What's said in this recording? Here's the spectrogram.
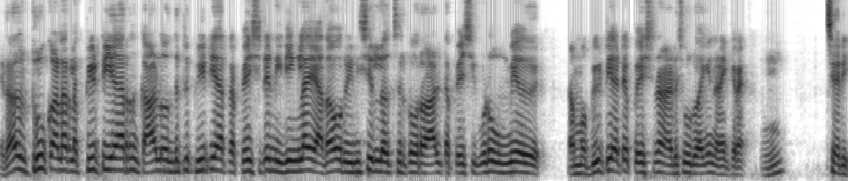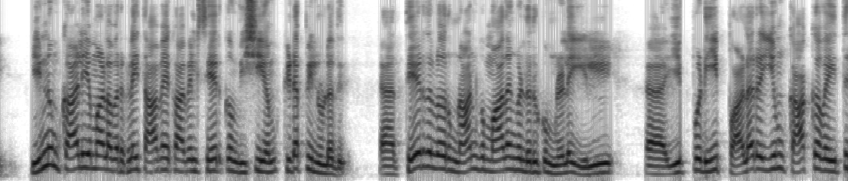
ஏதாவது ட்ரூ காலரில் பிடிஆர்னு கால் வந்துட்டு பிடிஆர்கிட்ட பேசிட்டேன்னு இவங்களா ஏதாவது ஒரு இனிஷியலில் வச்சிருக்க ஒரு ஆள்கிட்ட பேசி கூட உண்மையை நம்ம பிடிஆர்கிட்ட பேசினா அடிச்சு விடுவாங்கன்னு நினைக்கிறேன். ம்? சரி. இன்னும் காளியம்மாள் அவர்களை தாவேகாவில் சேர்க்கும் விஷயம் கிடப்பில் உள்ளது. தேர்தல் வரும் நான்கு மாதங்கள் இருக்கும் நிலையில் இப்படி பலரையும் காக்க வைத்து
